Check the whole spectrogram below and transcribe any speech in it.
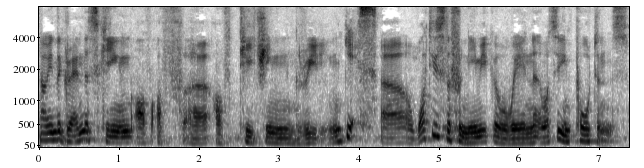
Now, in the grander scheme of of, uh, of teaching reading, Yes. uh, what is the phonemic awareness? What's the importance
